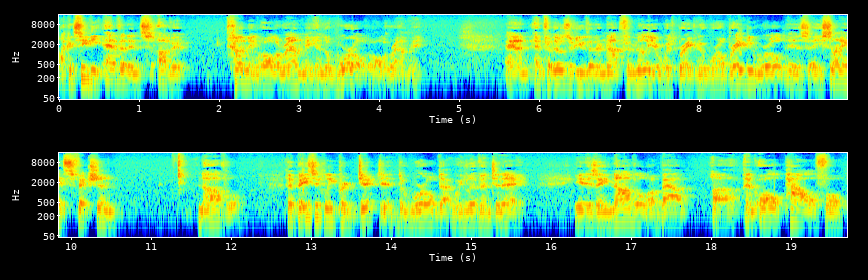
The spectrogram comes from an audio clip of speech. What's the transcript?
I could see the evidence of it coming all around me in the world all around me. And, and for those of you that are not familiar with Brave New World, Brave New World is a science fiction novel that basically predicted the world that we live in today. It is a novel about uh, an all powerful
